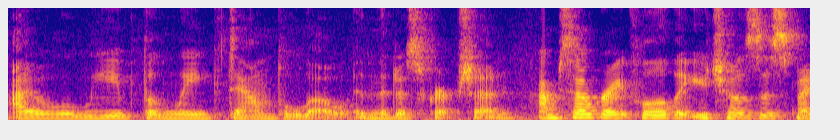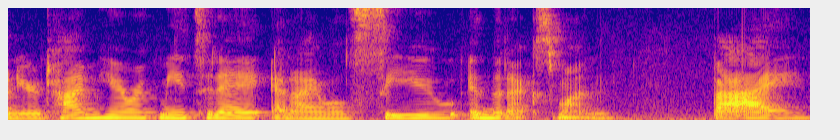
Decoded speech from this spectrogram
I will leave the link down below in the description. I'm so grateful that you chose to spend your time here with me today and I will see you in the next one. Bye.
